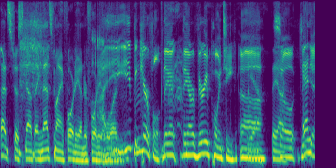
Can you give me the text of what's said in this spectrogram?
that's just nothing. That's my 40 under 40 I- award. you be careful. They are they are very pointy. Uh, yeah, they so are. And yeah,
